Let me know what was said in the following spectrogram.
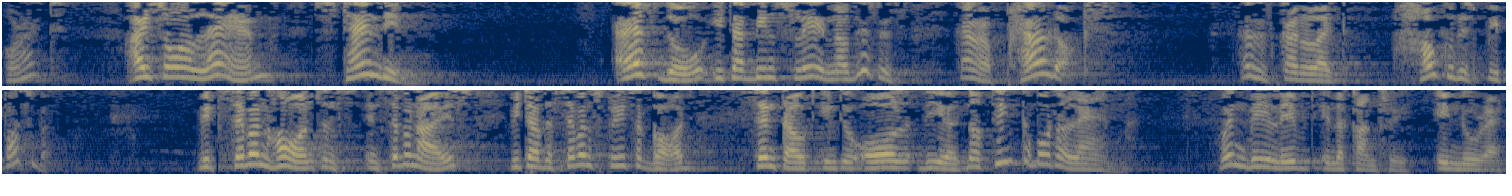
All right? I saw a lamb standing as though it had been slain. Now, this is kind of a paradox. This is kind of like, how could this be possible? With seven horns and, and seven eyes, which are the seven spirits of God sent out into all the earth. Now, think about a lamb. When we lived in the country, in Noorat,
